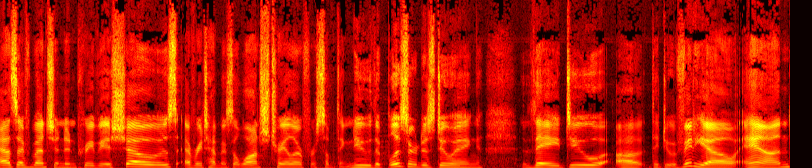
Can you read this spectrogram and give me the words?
as I've mentioned in previous shows, every time there's a launch trailer for something new that Blizzard is doing, they do uh, they do a video, and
